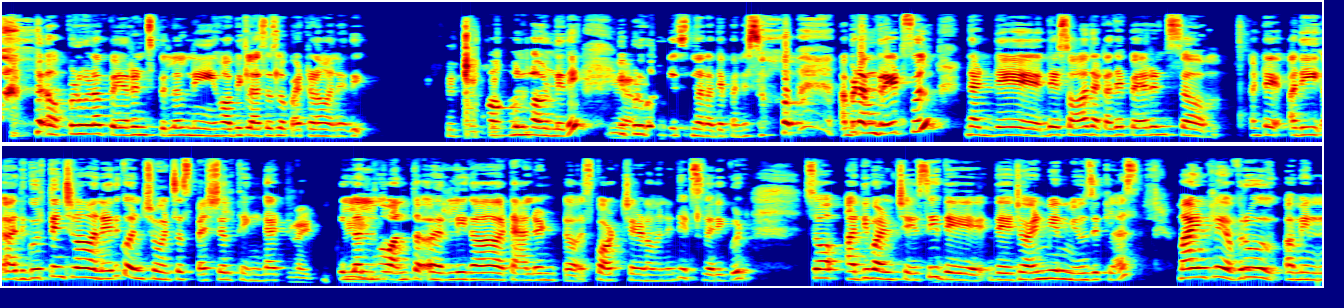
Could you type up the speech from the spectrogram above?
అప్పుడు కూడా పేరెంట్స్ పిల్లల్ని హాబీ క్లాసెస్లో పెట్టడం అనేది కామన్గా ఉండేది ఇప్పుడు కూడా చేస్తున్నారు అదే పని. So but I'm grateful that they they saw that అదే పేరెంట్స్ అంటే అది అది గుర్తించడం అనేది కొంచెం ఇట్స్ స్పెషల్ థింగ్ దట్ పిల్లల్లో అంత ఎర్లీగా టాలెంట్ స్పాట్ చేయడం అనేది ఇట్స్ వెరీ గుడ్ సో అది వాళ్ళు చేసి they they join me in music class మా ఇంట్లో ఎవరు I mean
